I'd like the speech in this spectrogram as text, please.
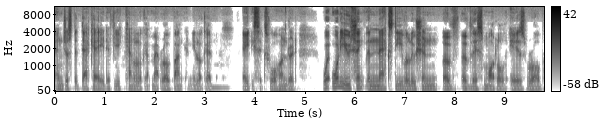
in just a decade. If you kind of look at Metro Bank and you look at 86400. What what do you think the next evolution of of this model is, Rob?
